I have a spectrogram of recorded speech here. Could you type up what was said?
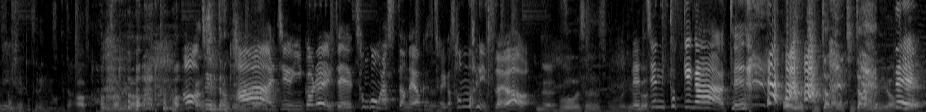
네. 당신은 토끼로 유명합니다. 아, 감사합니다. 어, 깡찐 토끼. 아 지금 이거를 이제 성공을 하셨잖아요. 그래서 네. 저희가 선물이 있어요. 네. 무슨 선물이요? 네, 찐 토끼가 된. 어, 이거 진짜 당 진짜 당근이에요? 네.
